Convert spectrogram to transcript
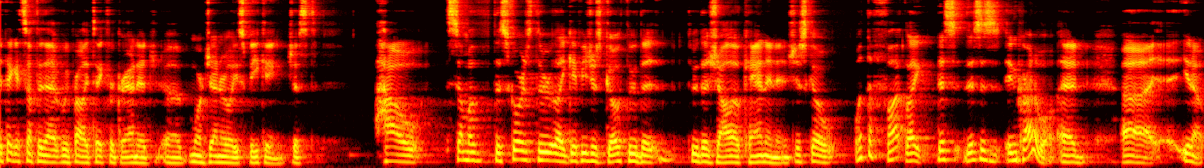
I think it's something that we probably take for granted. Uh, more generally speaking, just how some of the scores through, like if you just go through the through the Giallo canon and just go, what the fuck? Like this this is incredible. And uh, you know,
